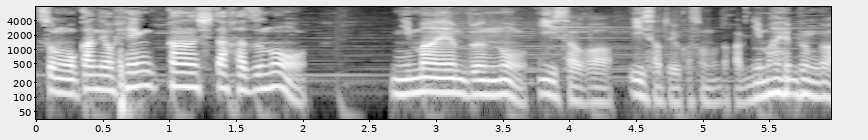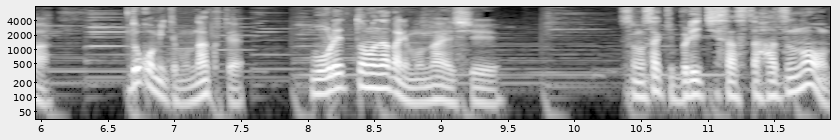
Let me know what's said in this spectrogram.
そのお金を返還したはずの2万円分のイーサが、イーサというかその、だから2万円分が、どこ見てもなくて、ウォレットの中にもないし、そのさっきブリッジさせたはずの、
